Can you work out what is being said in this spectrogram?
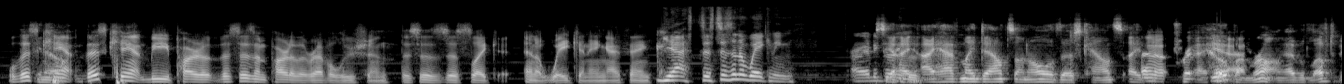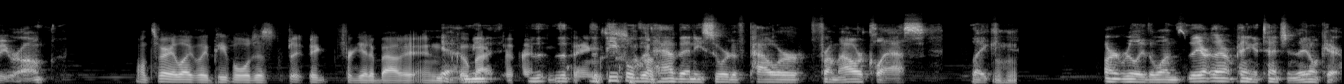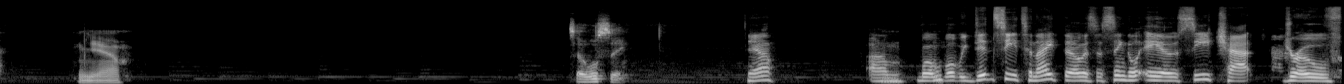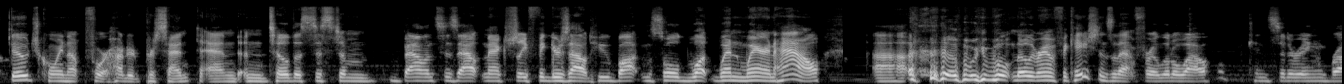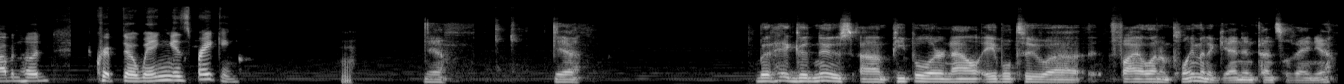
well, this can't. This can't be part of. This isn't part of the revolution. This is just like an awakening. I think. Yes, this is an awakening. I'd agree. see I, I have my doubts on all of those counts. I Uh, pray, I hope. I'm wrong. I would love to be wrong. Well, it's very likely people will just uh, uh, forget about it and Yeah, I go mean, back to the, th- the, things. the people that have any sort of power from our class like Mhm. Aren't really the ones they aren't, they aren't paying attention they don't care yeah. so we'll see Yeah. Um, well, what we did see tonight, though, is a single AOC chat drove Dogecoin up 400%. And until the system balances out and actually figures out who bought and sold what, when, where, and how, uh, we won't know the ramifications of that for a little while, considering Robinhood crypto wing is breaking. yeah. Yeah. But hey good news. Um, people are now able to uh, file unemployment again in pennsylvania.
